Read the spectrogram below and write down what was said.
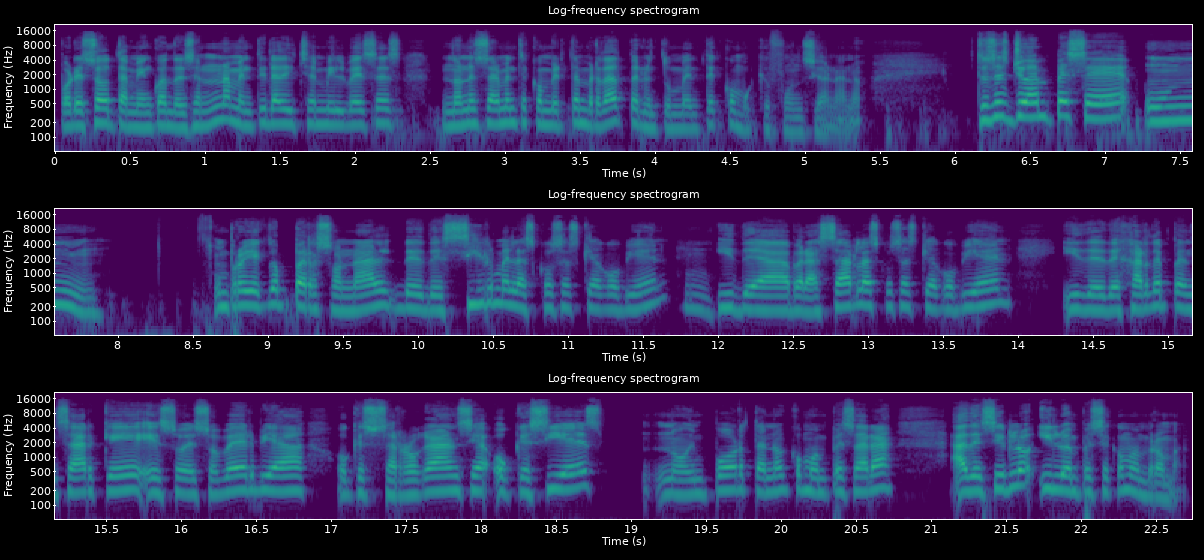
Por eso también cuando dicen una mentira dicha mil veces, no necesariamente convierte en verdad, pero en tu mente como que funciona, ¿no? Entonces yo empecé un, un proyecto personal de decirme las cosas que hago bien Mm. y de abrazar las cosas que hago bien y de dejar de pensar que eso es soberbia o que eso es arrogancia o que sí es, no importa, ¿no? Como empezar a, a decirlo y lo empecé como en broma.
